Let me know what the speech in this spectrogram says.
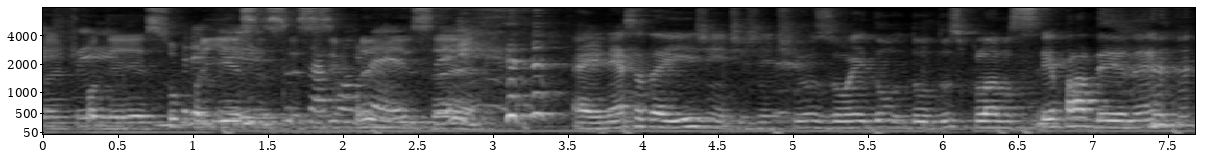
pra gente poder suprir esses, esses imprevistos. É. é, e nessa daí, gente, a gente usou aí do, do dos planos C para D, né?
